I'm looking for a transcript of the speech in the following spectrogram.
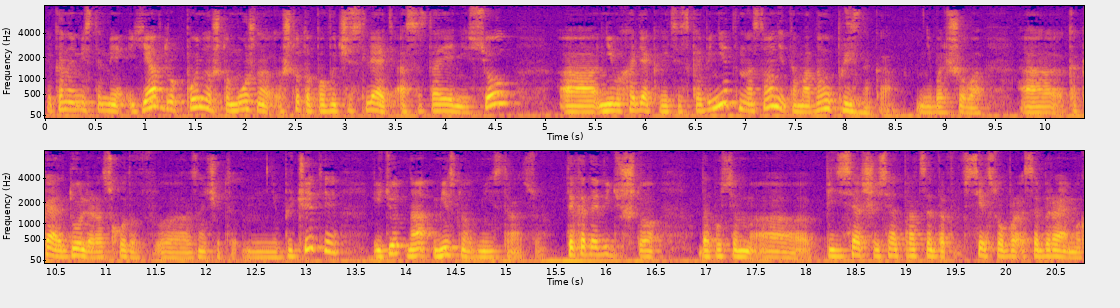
экономистами, я вдруг понял, что можно что-то повычислять о состоянии сел, а, не выходя, как говорится, из кабинета, на основании там одного признака небольшого, какая доля расходов значит, в бюджете идет на местную администрацию. Ты когда видишь, что допустим, 50-60% всех собираемых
